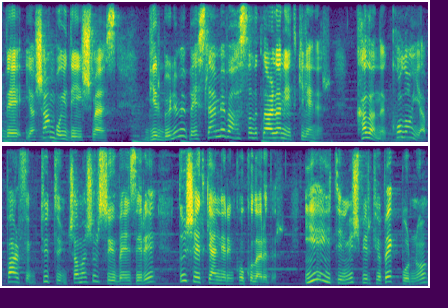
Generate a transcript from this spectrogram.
ve yaşam boyu değişmez. Bir bölümü beslenme ve hastalıklardan etkilenir. Kalanı kolonya, parfüm, tütün, çamaşır suyu benzeri dış etkenlerin kokularıdır. İyi eğitilmiş bir köpek burnu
